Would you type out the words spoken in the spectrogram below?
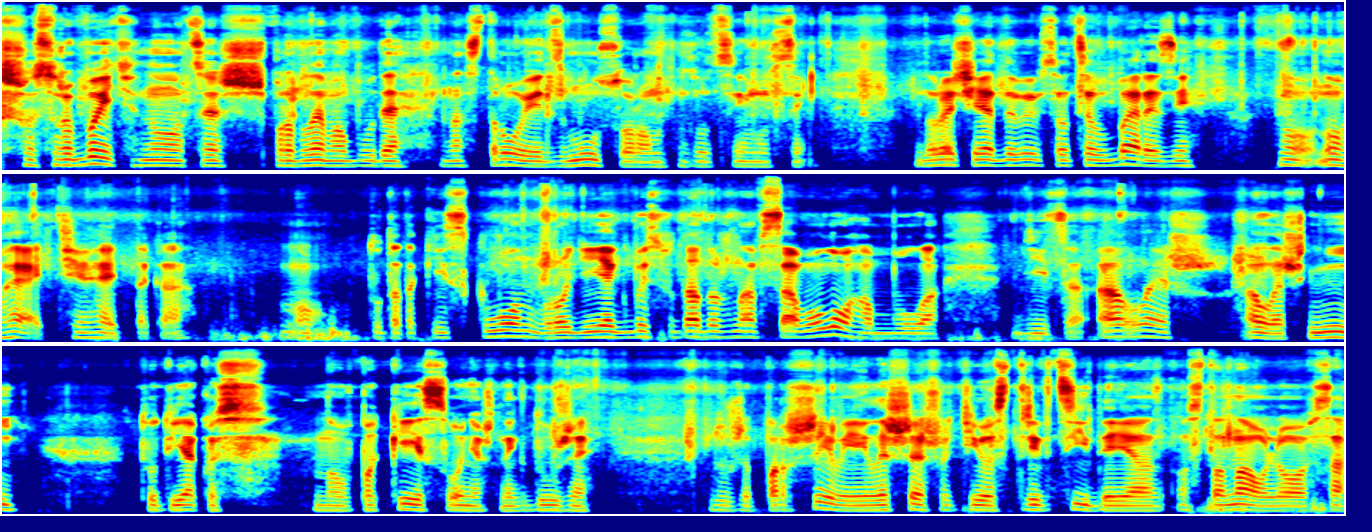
щось робити, ну це ж проблема буде настроїти з мусором, з оцим усім. До речі, я дивився це в березі. Ну, ну геть, геть така. Ну, тут такий склон, вроді якби сюди должна вся волога була діться, але ж, але ж ні. Тут якось навпаки соняшник дуже, дуже паршивий. І лише що ті острівці, де я останавливався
